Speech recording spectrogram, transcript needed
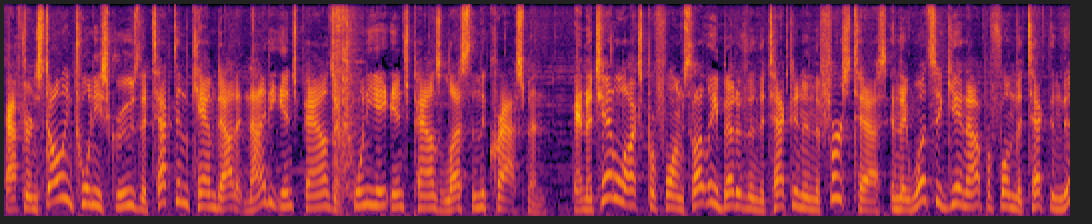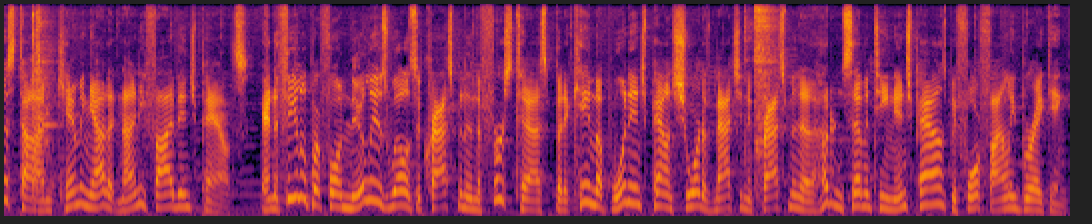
After installing 20 screws, the Tekton cammed out at 90 inch pounds or 28 inch pounds less than the Craftsman. And the Channellocks performed slightly better than the Tekton in the first test, and they once again outperformed the Tekton this time, camming out at 95 inch pounds. And the Felo performed nearly as well as the Craftsman in the first test, but it came up 1 inch pound short of matching the Craftsman at 117 inch pounds before finally breaking.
